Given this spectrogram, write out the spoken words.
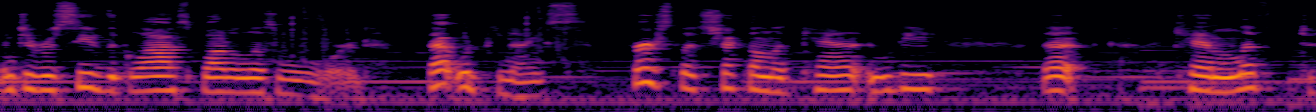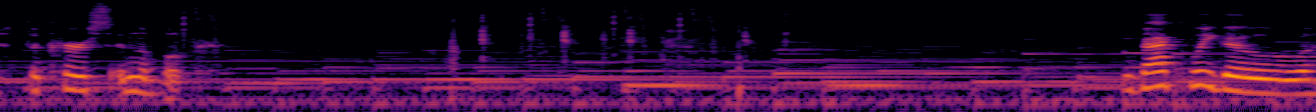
And to receive the glass bottleless award. That would be nice. First, let's check on the candy that can lift the curse in the book. Back we go.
